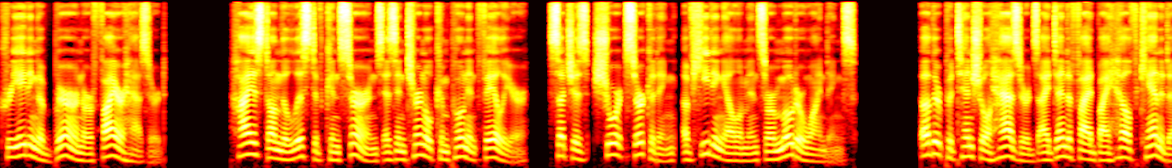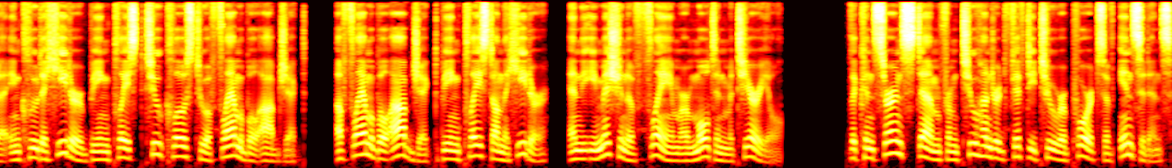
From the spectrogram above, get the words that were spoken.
creating a burn or fire hazard. Highest on the list of concerns is internal component failure, such as short circuiting of heating elements or motor windings. Other potential hazards identified by Health Canada include a heater being placed too close to a flammable object, a flammable object being placed on the heater, and the emission of flame or molten material. The concerns stem from 252 reports of incidents,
